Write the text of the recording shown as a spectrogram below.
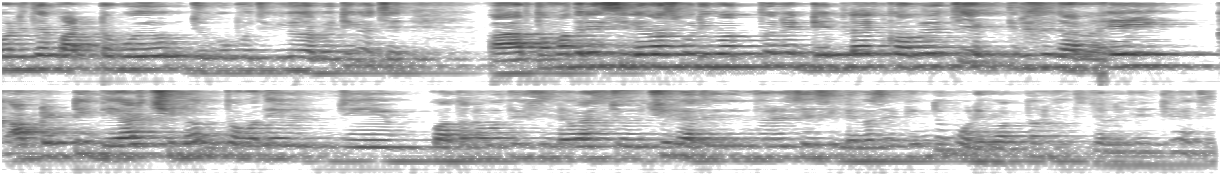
গণিতের পাঠ্য বইও যুগোপযোগী হবে, ঠিক আছে? আর তোমাদের এই সিলেবাস পরিবর্তনের ডেডলাইন কবে হচ্ছে? একত্রিশে জানুয়ারি। এই আপডেটটি দেওয়ার ছিল। তোমাদের যে গতানুগতিক সিলেবাস চলছিল, এতদিন ধরে সেই সিলেবাসের কিন্তু পরিবর্তন হতে চলেছে, ঠিক আছে?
